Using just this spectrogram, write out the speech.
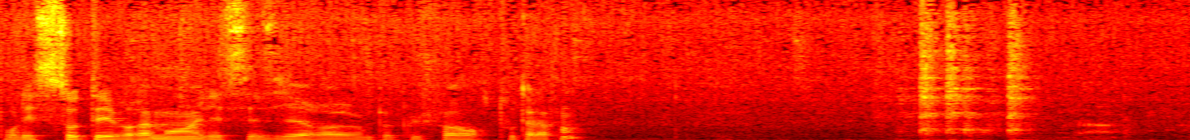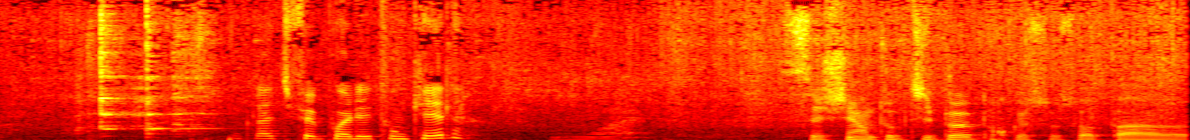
pour les sauter vraiment et les saisir euh, un peu plus fort tout à la fin. Donc là, tu fais poêler ton kale Ouais. Sécher un tout petit peu pour que ce soit pas, euh,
